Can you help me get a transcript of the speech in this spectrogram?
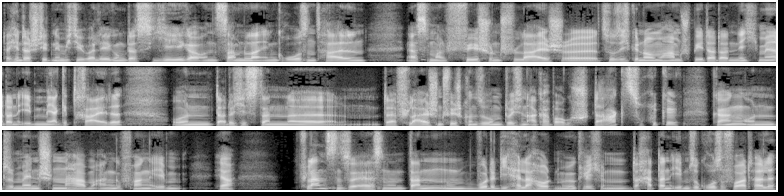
dahinter steht nämlich die Überlegung, dass Jäger und Sammler in großen Teilen erstmal Fisch und Fleisch äh, zu sich genommen haben, später dann nicht mehr, dann eben mehr Getreide und dadurch ist dann äh, der Fleisch- und Fischkonsum durch den Ackerbau stark zurückgegangen und Menschen haben angefangen eben, ja, Pflanzen zu essen. Und dann wurde die helle Haut möglich und hat dann eben so große Vorteile,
